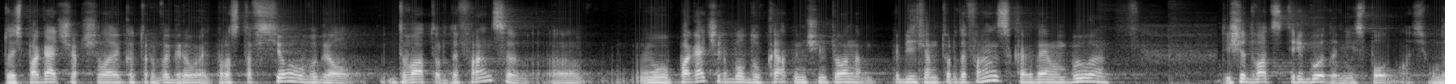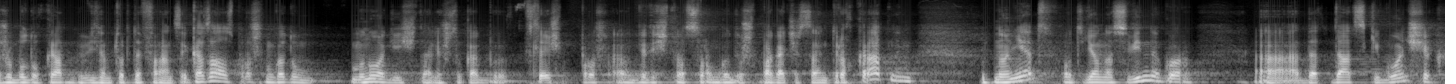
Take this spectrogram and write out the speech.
То есть Пагачер человек, который выигрывает просто все, выиграл два Тур де Франса. Э, у Пагачера был двукратным чемпионом, победителем Тур де Франса, когда ему было еще 23 года не исполнилось. Он уже был двукратным победителем Тур де Франса. И казалось, в прошлом году многие считали, что как бы в следующем, в 2022 году, что Пагачер станет трехкратным. Но нет, вот Йонас Виннегор, э, датский гонщик,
